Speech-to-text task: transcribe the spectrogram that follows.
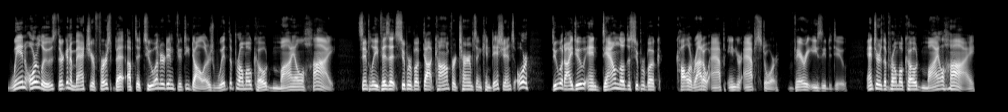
Win or lose, they're going to match your first bet up to $250 with the promo code Mile High. Simply visit superbook.com for terms and conditions or do what I do and download the Superbook Colorado app in your app store. Very easy to do. Enter the promo code Mile High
